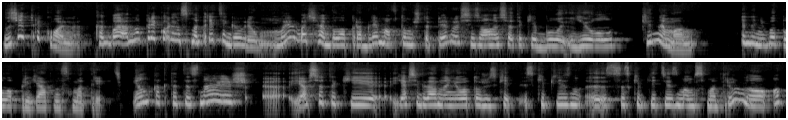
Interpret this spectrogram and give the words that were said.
Звучит прикольно. Как бы оно прикольно смотреть, я говорю. Моя большая была проблема в том, что первый сезон все-таки был Юл Кинеман, и на него было приятно смотреть. И он как-то, ты знаешь, э, я все-таки, я всегда на него тоже скептизм, э, со скептицизмом смотрю, но он,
